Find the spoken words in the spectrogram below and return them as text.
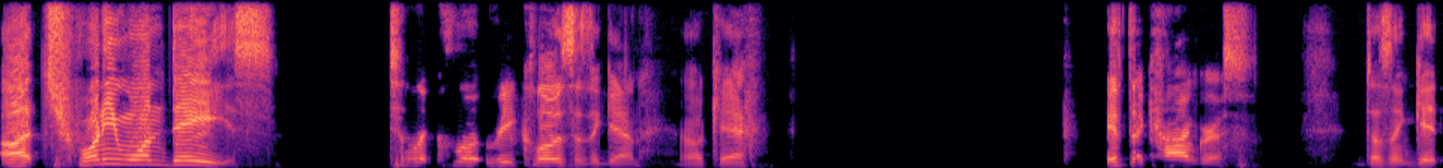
Uh, 21 days till it clo- recloses again. Okay. If the Congress doesn't get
